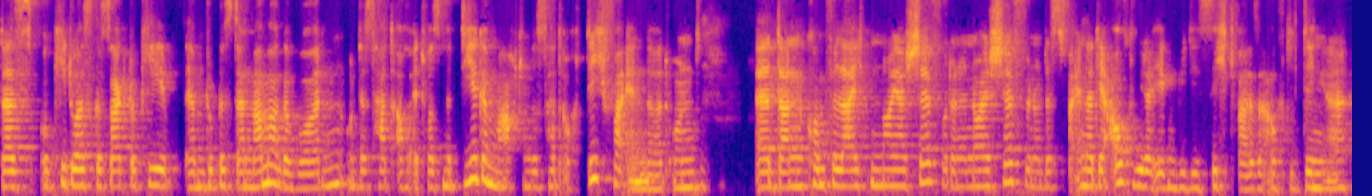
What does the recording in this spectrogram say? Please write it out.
dass, okay, du hast gesagt, okay, ähm, du bist dann Mama geworden und das hat auch etwas mit dir gemacht und das hat auch dich verändert und äh, dann kommt vielleicht ein neuer Chef oder eine neue Chefin und das verändert ja auch wieder irgendwie die Sichtweise auf die Dinge.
